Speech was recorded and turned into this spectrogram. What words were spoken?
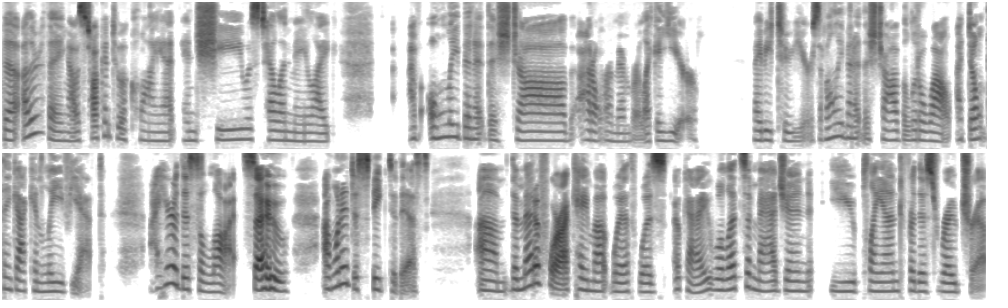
the other thing, I was talking to a client and she was telling me, like, I've only been at this job, I don't remember, like a year, maybe two years. I've only been at this job a little while. I don't think I can leave yet. I hear this a lot. So I wanted to speak to this. Um, the metaphor I came up with was okay, well, let's imagine you planned for this road trip.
